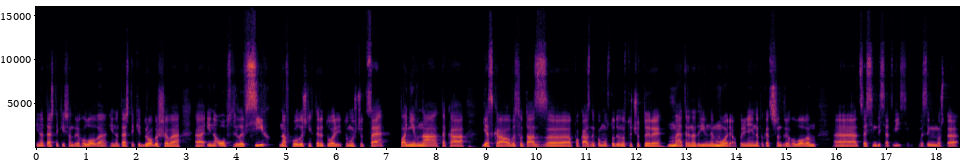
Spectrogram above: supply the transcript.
І на теж таки Шандриголове, і на теж таки Дробишеве, е, і на обстріли всіх навколишніх територій, тому що це панівна така яскрава висота з е, показником у 194 метри над рівнем моря. У порівнянні, наприклад, з Шандриголовим е, це 78. Ви самі можете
